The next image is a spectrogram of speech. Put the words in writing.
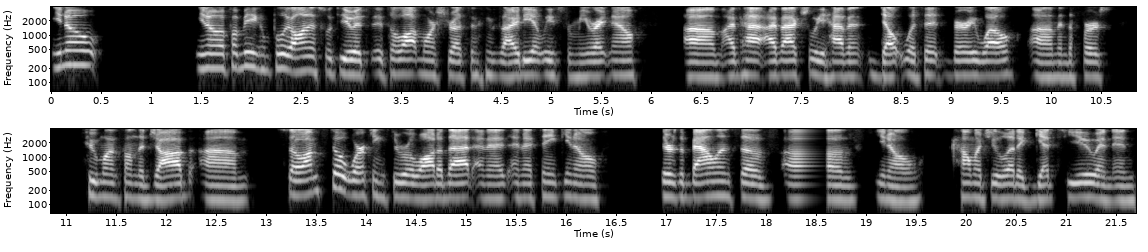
you know you know if i'm being completely honest with you it's it's a lot more stress and anxiety at least for me right now. Um, I've had I've actually haven't dealt with it very well um, in the first two months on the job. Um, so I'm still working through a lot of that, and I and I think you know there's a balance of of you know how much you let it get to you, and and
